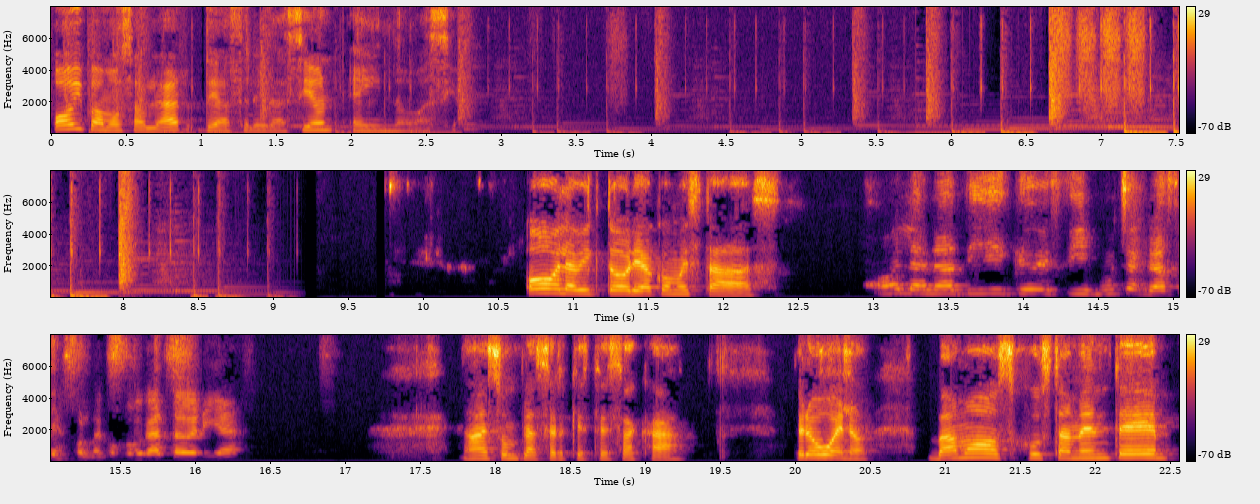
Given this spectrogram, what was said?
Hoy vamos a hablar de aceleración e innovación. Hola Victoria, ¿cómo estás? Hola Nati, ¿qué decís? Muchas gracias por la convocatoria. Ah, es un placer que estés acá. Pero bueno, vamos justamente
